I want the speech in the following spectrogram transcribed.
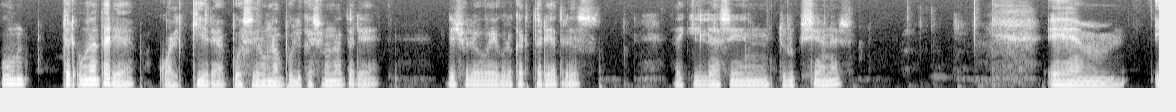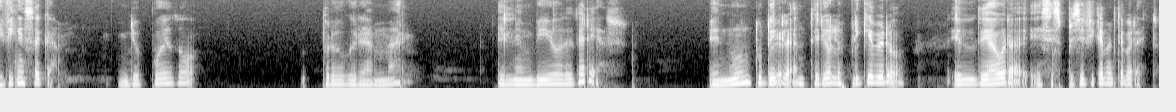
una tarea cualquiera, puede ser una publicación una tarea. De hecho le voy a colocar tarea 3 aquí las instrucciones. Em, y fíjense acá. Yo puedo programar el envío de tareas. En un tutorial anterior lo expliqué pero el de ahora es específicamente para esto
